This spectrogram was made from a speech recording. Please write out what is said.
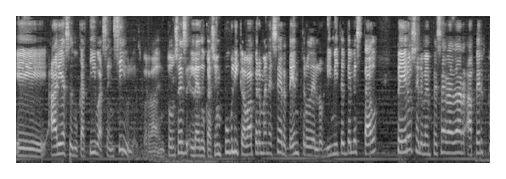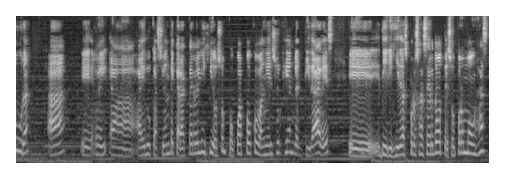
eh, áreas educativas sensibles. ¿verdad? Entonces, la educación pública va a permanecer dentro de los límites del Estado, pero se le va a empezar a dar apertura a eh, educación de carácter religioso, poco a poco van a ir surgiendo entidades eh, dirigidas por sacerdotes o por monjas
